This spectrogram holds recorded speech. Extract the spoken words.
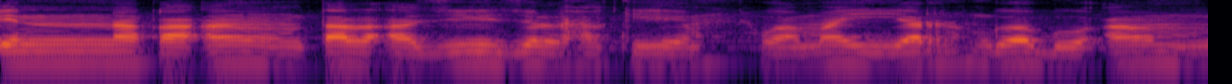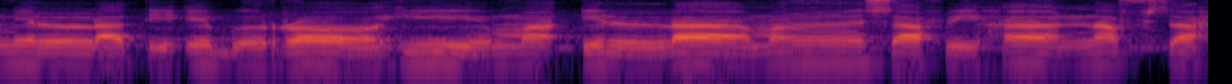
innaka antal azizul hakim. Wa may yarghabu am millati ibrahim illa man safiha nafsah.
